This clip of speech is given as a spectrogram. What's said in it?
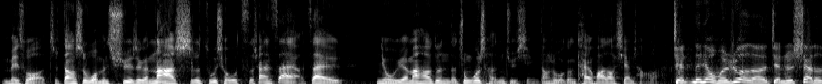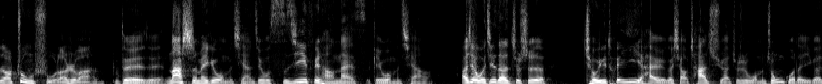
没错，就当时我们去这个纳什足球慈善赛啊，在纽约曼哈顿的中国城举行，当时我跟开花到现场了，简那天我们热的简直晒的都要中暑了，是吧？对对，那时没给我们签，最后司机非常 nice 给我们签了。而且我记得就是球衣退役还有一个小插曲啊，就是我们中国的一个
